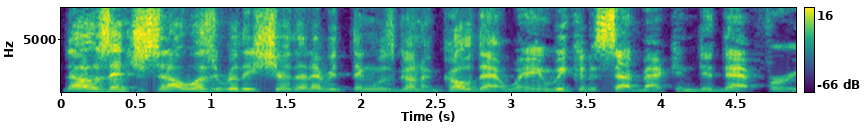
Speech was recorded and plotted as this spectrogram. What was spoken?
that was interesting. I wasn't really sure that everything was gonna go that way, and we could have sat back and did that for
